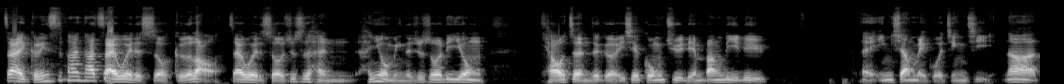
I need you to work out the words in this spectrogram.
在格林斯潘他在位的时候，格老在位的时候，就是很很有名的，就是说利用调整这个一些工具，联邦利率来影响美国经济。那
